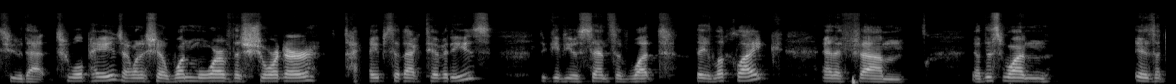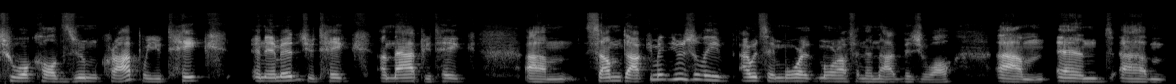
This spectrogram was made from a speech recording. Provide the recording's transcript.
to that tool page. I want to show one more of the shorter types of activities to give you a sense of what they look like. And if um, this one is a tool called Zoom Crop, where you take an image, you take a map, you take um, some document, usually I would say more more often than not visual, um, and um,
